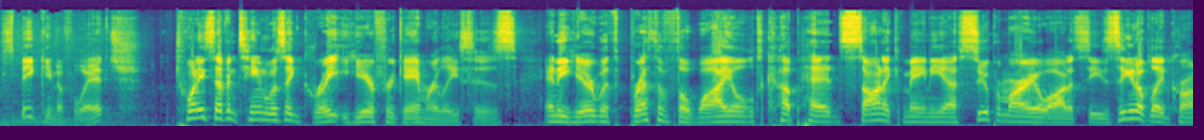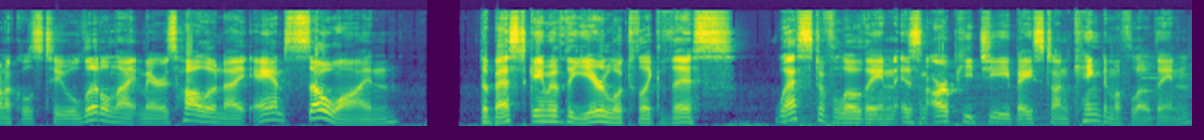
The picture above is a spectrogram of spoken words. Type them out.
Speaking of which, 2017 was a great year for game releases, and a year with Breath of the Wild, Cuphead, Sonic Mania, Super Mario Odyssey, Xenoblade Chronicles 2, Little Nightmares, Hollow Knight, and so on. The best game of the year looked like this. West of Loathing is an RPG based on Kingdom of Loathing.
